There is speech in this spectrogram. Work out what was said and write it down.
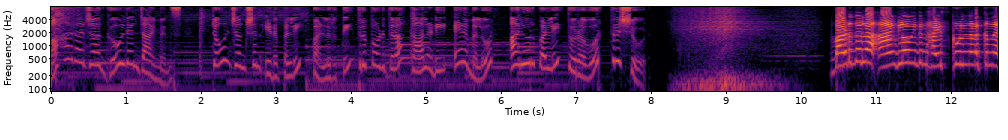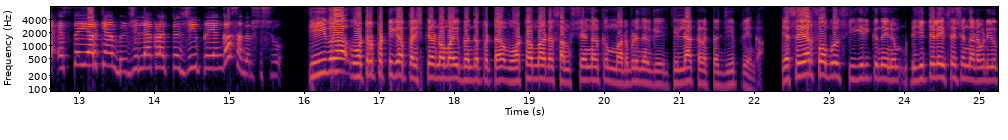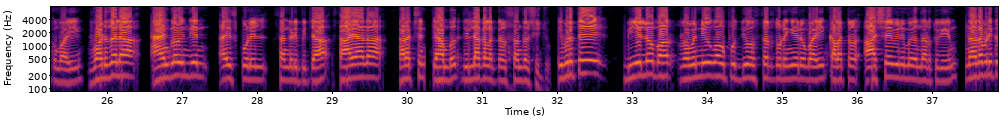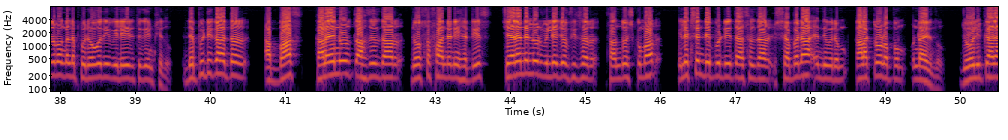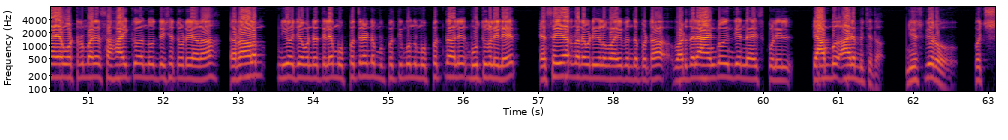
Maharaja gold and diamonds. Toll junction Edappally Palluruthy Tripunithura Kalady Eramaloor Aroor പള്ളി Thuravoor Thrissur. Vaduthala Anglo Indian ഹൈസ്കൂളിൽ നടക്കുന്ന S I R ക്യാമ്പിൽ ജില്ലാ collector G Priyanka സന്ദർശിച്ചു. തീവ്ര വോട്ടർ പട്ടിക പരിഷ്കരണവുമായി ബന്ധപ്പെട്ട് വോട്ടർമാരുടെ സംശയങ്ങൾക്കും മറുപടി നൽകി ജില്ലാ collector G Priyanka. S I R ഫോമുകൾ സ്വീകരിക്കുന്നതിനും ഡിജിറ്റലൈസേഷൻ നടപടികൾക്കുമായി വടുതല ആംഗ്ലോ ഇന്ത്യൻ ഹൈസ്കൂളിൽ സംഘടിപ്പിച്ച സായാഹ്ന കളക്ഷൻ ക്യാമ്പ് ജില്ലാ കളക്ടർ സന്ദർശിച്ചു. ഇവിടുത്തെ ബി എൽ ഒമാർ റവന്യൂ വകുപ്പ് ഉദ്യോഗസ്ഥർ തുടങ്ങിയവരുമായി കളക്ടർ ആശയവിനിമയം നടത്തുകയും നടപടിക്രമങ്ങളുടെ പുരോഗതി വിലയിരുത്തുകയും ചെയ്തു. Deputy collector Abbas Kanayannur tahsildar Joseph Antony ഹറ്റീസ് Cheranallur village officer Santhosh Kumar election deputy tahsildar Shabana എന്നിവരും കളക്ടറോടൊപ്പം ഉണ്ടായിരുന്നു. ജോലിക്കാരായ വോട്ടർമാരെ സഹായിക്കുക എന്ന ഉദ്ദേശത്തോടെയാണ് എറണാകുളം നിയോജകമണ്ഡലത്തിലെ മുപ്പത്തിരണ്ട് മുപ്പത്തിമൂന്ന് മുപ്പത്തിനാല് ബൂത്തുകളിലെ എസ് ഐ ആർ നടപടികളുമായി ബന്ധപ്പെട്ട വടുതല ആംഗ്ലോ ഇന്ത്യൻ ഹൈസ്കൂളിൽ ക്യാമ്പ് ആരംഭിച്ചത്. News bureau Kochi.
